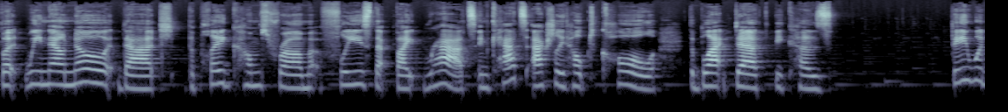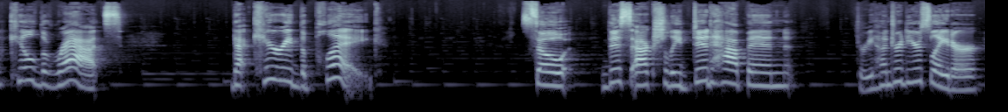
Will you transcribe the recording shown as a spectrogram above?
but we now know that the plague comes from fleas that bite rats, and cats actually helped cull the Black Death because they would kill the rats that carried the plague. So, this actually did happen 300 years later.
